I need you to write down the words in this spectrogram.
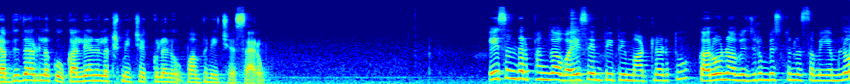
లబ్ధిదారులకు కళ్యాణలక్ష్మి చెక్కులను పంపిణీ చేశారు. ఈ సందర్భంగా వైఎస్ ఎంపీపీ మాట్లాడుతూ కరోనా విజృంభిస్తున్న సమయంలో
